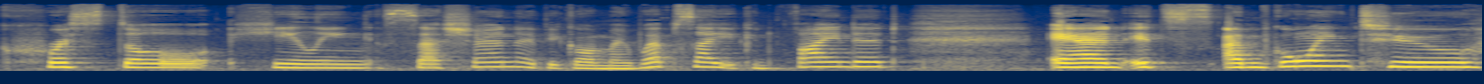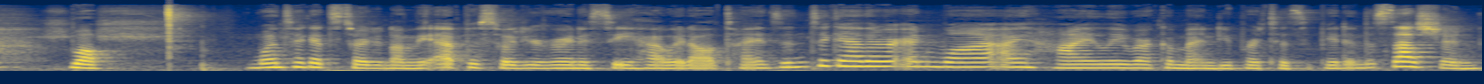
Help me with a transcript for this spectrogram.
crystal healing session. If you go on my website, you can find it. And it's, I'm going to, well, once I get started on the episode, you're going to see how it all ties in together and why I highly recommend you participate in the session.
